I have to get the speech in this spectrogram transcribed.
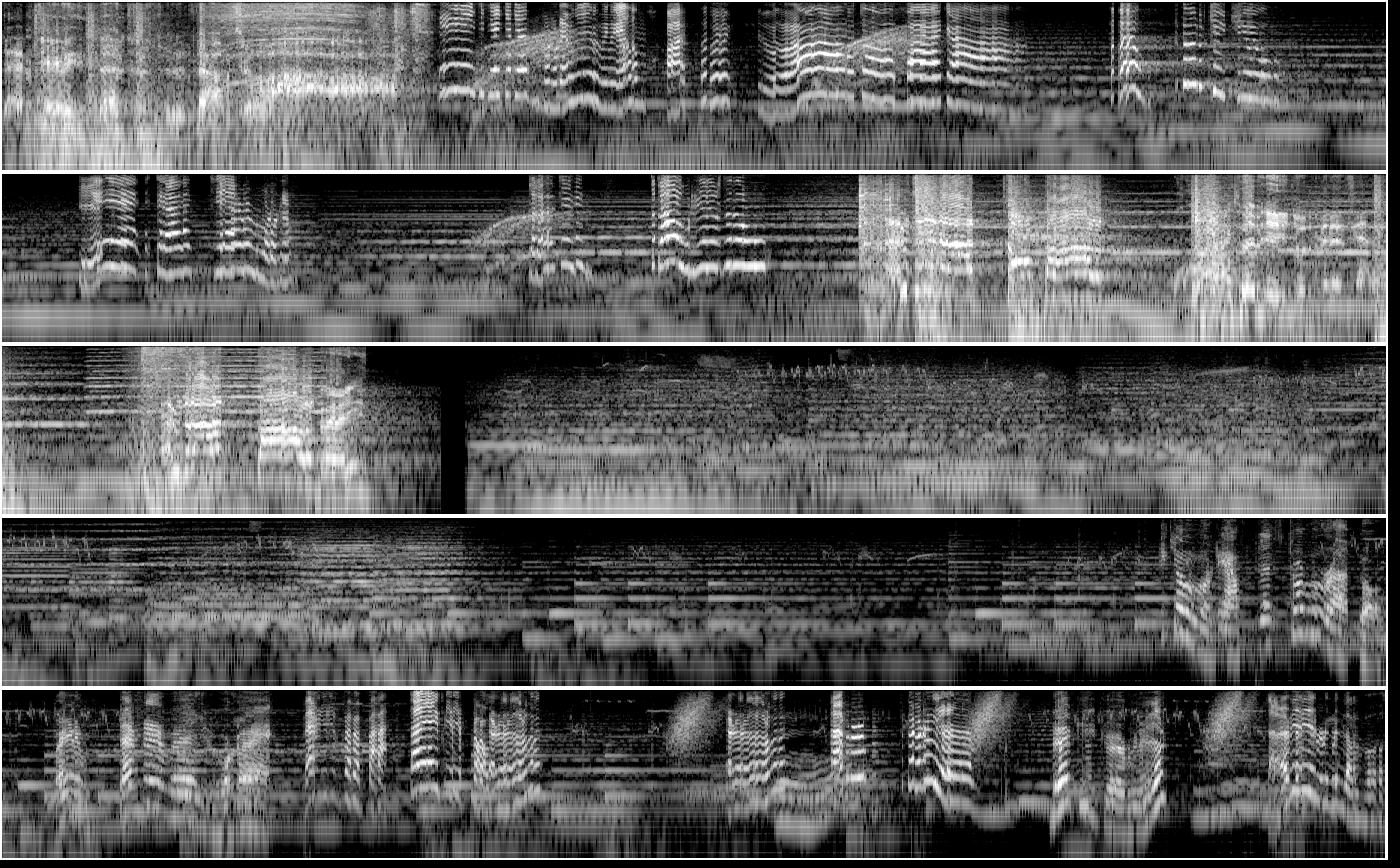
That day, that Terminator. Terminator. over now for the total. But I'm definitely really working. That's the back. Becky Terminator. Terminator.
